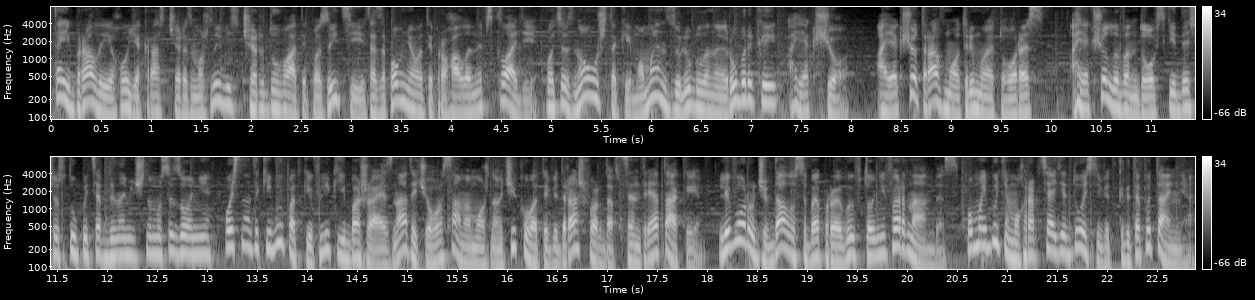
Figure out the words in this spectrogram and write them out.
та й брали його якраз через можливість чередувати позиції та заповнювати прогалини в складі. Бо це знову ж таки момент з улюбленої рубрики А якщо? А якщо травму отримує Торес? А якщо Левандовський десь оступиться в динамічному сезоні, ось на такі випадки Флік і бажає знати, чого саме можна очікувати від Рашфорда в центрі атаки. Ліворуч вдало себе проявив Тоні Фернандес. По майбутньому гравця є досі відкрите питання:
